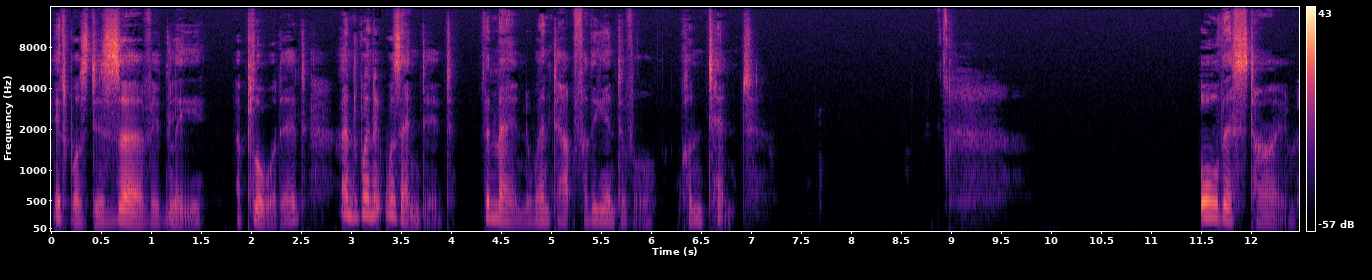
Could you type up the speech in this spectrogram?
It was deservedly applauded, and when it was ended, the men went out for the interval, content. All this time,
